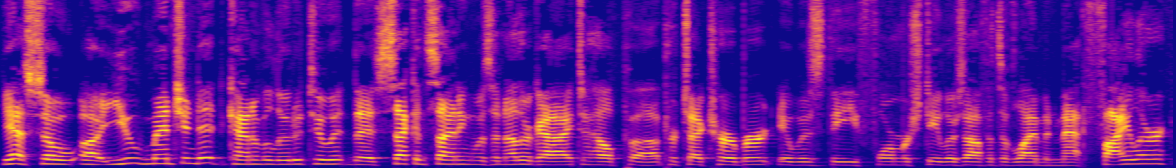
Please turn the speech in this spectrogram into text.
Yeah, so uh, you mentioned it, kind of alluded to it. The second signing was another guy to help uh, protect Herbert. It was the former Steelers offensive lineman Matt Feiler.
